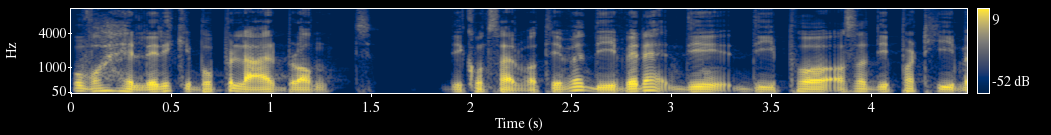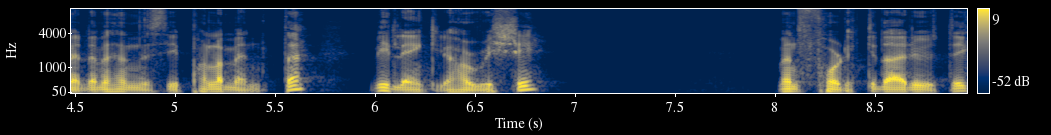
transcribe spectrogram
Hun var heller ikke populær blant de konservative. De, ville, de, de, på, altså de partimedlemmene hennes i parlamentet ville egentlig ha Rishi. Men folket der ute,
